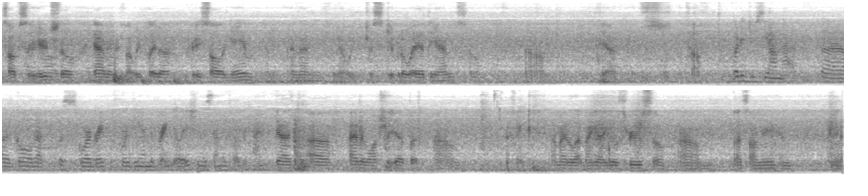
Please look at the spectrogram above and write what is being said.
it's obviously huge. So yeah, I mean, I thought we played a pretty solid game, and, and then you know we just give it away at the end. So um, yeah. What did you see on that uh, goal that was scored right before the end of regulation to send it to overtime? Yeah, uh, I haven't watched it yet, but um, I think I might have let my guy go through, so um, that's on me. And I mean,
